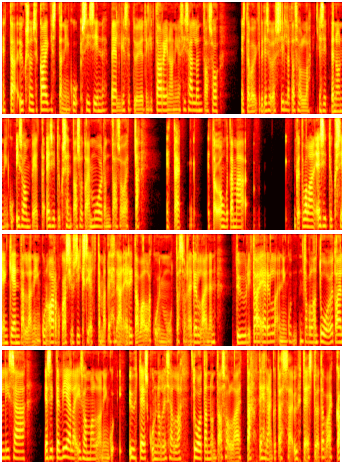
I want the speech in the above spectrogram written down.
Että yksi on se kaikista niin kuin sisin pelkistetty jotenkin tarinan ja sisällön taso, ja sitä voi kritisoida sillä tasolla. Ja sitten on niin kuin isompi, että esityksen taso tai muodon taso, että, että, että onko tämä tavallaan esityksien kentällä niin kuin arvokas jo siksi, että tämä tehdään eri tavalla kuin muut. Tässä on erilainen tyyli tai erilainen, niin kuin tavallaan tuo jotain lisää. Ja sitten vielä isommalla niin kuin yhteiskunnallisella tuotannon tasolla, että tehdäänkö tässä yhteistyötä vaikka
